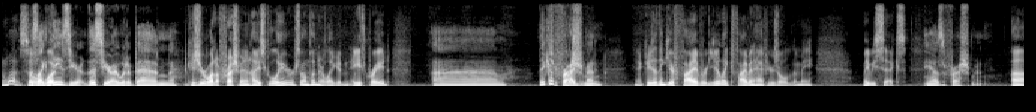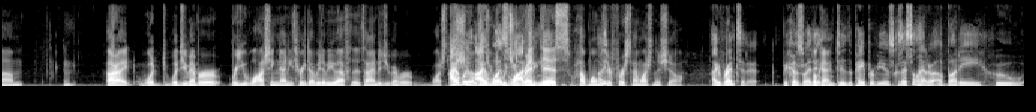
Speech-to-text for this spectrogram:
it was. So It was like what, these year. This year I would have been. because you're what a freshman in high school here or something, or like in eighth grade. Um, I think a five- freshman. Yeah, because I think you're five or you're like five and a half years older than me, maybe six. Yeah, as a freshman. Um, All right. What would you remember? Were you watching '93 WWF at the time? Did you remember watching? The I was- show? Did I you, was Would you watching rent it. this? How? When was I- your first time watching the show? I rented it because I didn't Okay. do the pay per views because I still had a, a buddy who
